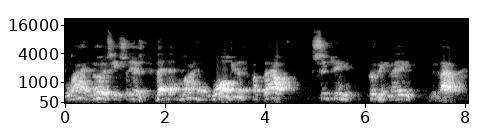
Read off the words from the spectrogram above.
Lion, notice he says that that lion walketh about seeking who he may devour.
